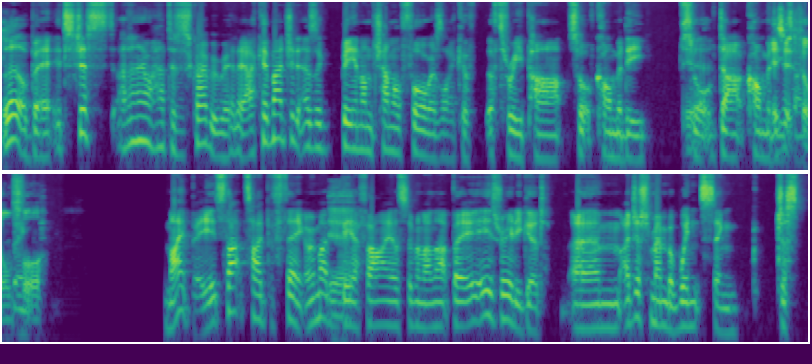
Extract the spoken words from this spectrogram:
A little bit. It's just I don't know how to describe it really. I could imagine it as a, being on Channel Four as like a, a three part sort of comedy, sort Yeah. of dark comedy. Is it film thing. for? Might be. It's that type of thing, or it might be BFI or something like that. But it is really good. Um, I just remember wincing just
